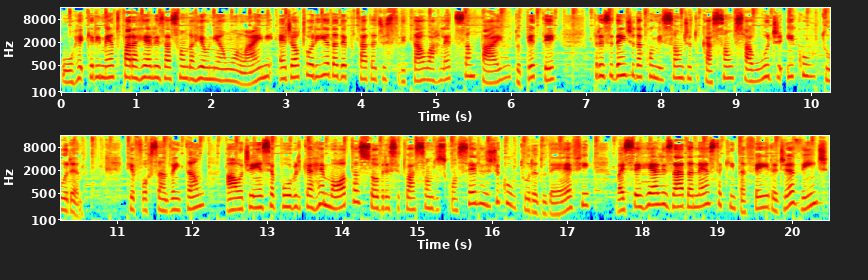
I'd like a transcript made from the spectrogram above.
O requerimento para a realização da reunião online é de autoria da deputada distrital Arlete Sampaio, do PT, presidente da Comissão de Educação, Saúde e Cultura. Reforçando então a audiência pública remota sobre a situação dos Conselhos de Cultura do DF, vai ser realizada nesta quinta-feira, dia 20,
